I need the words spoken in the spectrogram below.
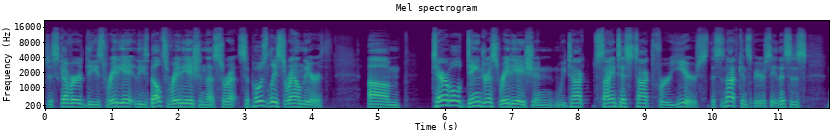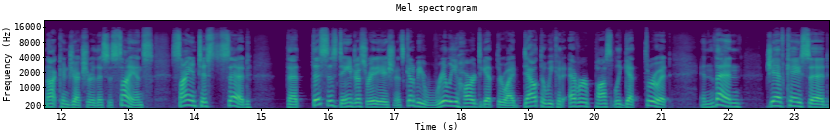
discovered these radiate these belts of radiation that surra- supposedly surround the Earth. Um, terrible, dangerous radiation. We talked. Scientists talked for years. This is not conspiracy. This is not conjecture. This is science. Scientists said that this is dangerous radiation. It's going to be really hard to get through. I doubt that we could ever possibly get through it. And then JFK said,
